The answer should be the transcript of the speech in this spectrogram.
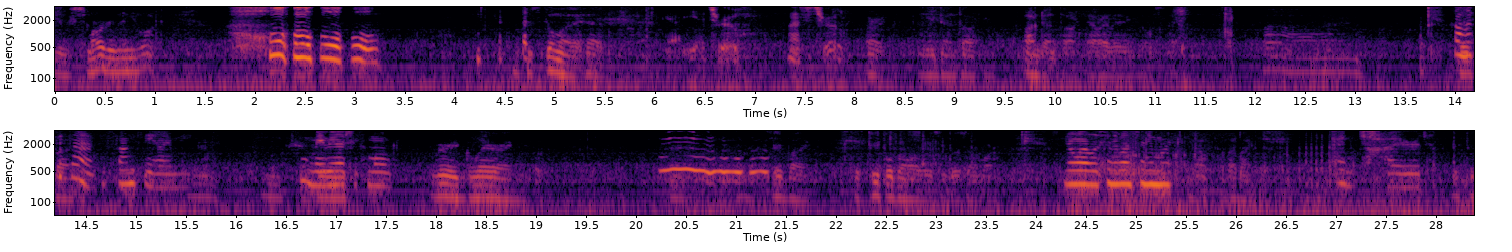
You're smarter than you look. Ho ho ho ho. But you're still not a head. Yeah, yeah, true. That's true. All right. Are we done talking? I'm done talking. I don't have anything else to say. Bye. Oh, look at that. The sun's behind me. Mm-hmm. Maybe I should come over. Very glaring. Say bye. The people don't want to listen to us anymore. You don't want to listen to us anymore? No. Bye bye. I'm tired. Hit the,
